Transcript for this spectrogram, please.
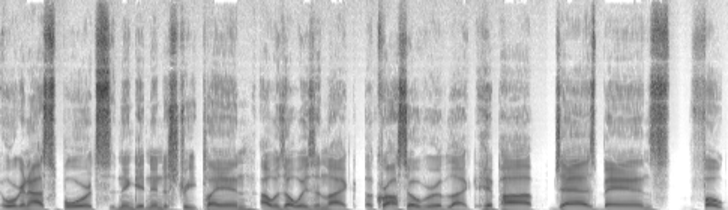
organized sports, and then getting into street playing. I was always in like a crossover of like hip hop, jazz bands, folk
